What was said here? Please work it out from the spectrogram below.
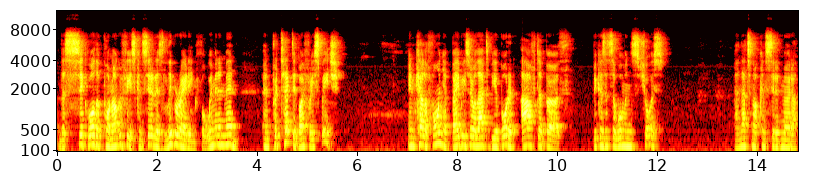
the sick world of pornography is considered as liberating for women and men and protected by free speech. In California, babies are allowed to be aborted after birth because it's a woman's choice. And that's not considered murder.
